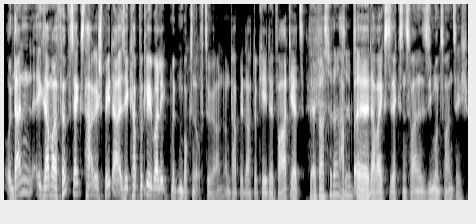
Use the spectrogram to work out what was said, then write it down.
Und dann, ich sag mal, fünf, sechs Tage später, also ich habe wirklich überlegt, mit dem Boxen aufzuhören und habe gedacht, okay, das war's jetzt. Wie alt warst du da hab, zu dem Äh, da war ich 26, 27.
